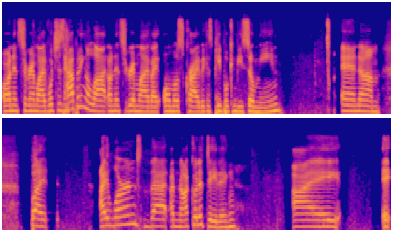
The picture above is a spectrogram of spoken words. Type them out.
on Instagram Live, which is happening a lot on Instagram Live. I almost cry because people can be so mean. And um, but I learned that I'm not good at dating. I it,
